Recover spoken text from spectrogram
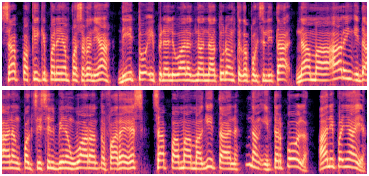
Sa pakikipanayam pa sa kanya, dito ipinaliwanag ng naturang tagapagsalita na maaaring idaan ang pagsisilbi ng warrant of arrest sa pamamagitan ng Interpol. Ani pa niya,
